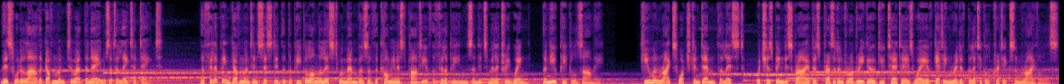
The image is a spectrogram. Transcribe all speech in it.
This would allow the government to add the names at a later date. The Philippine government insisted that the people on the list were members of the Communist Party of the Philippines and its military wing, the New People's Army. Human Rights Watch condemned the list, which has been described as President Rodrigo Duterte's way of getting rid of political critics and rivals.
